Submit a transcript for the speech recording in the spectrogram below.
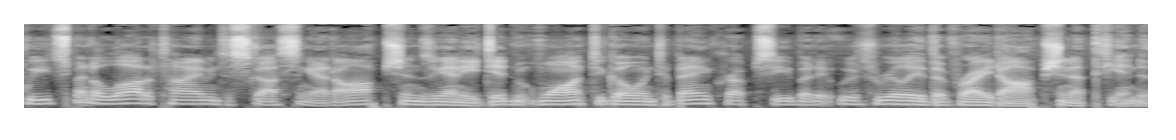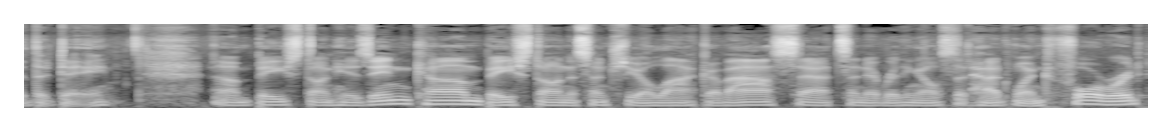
we spent a lot of time discussing at options. Again, he didn't want to go into bankruptcy, but it was really the right option at the end of the day, um, based on his income, based on essentially a lack of assets and everything else that had went forward.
